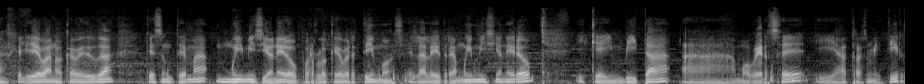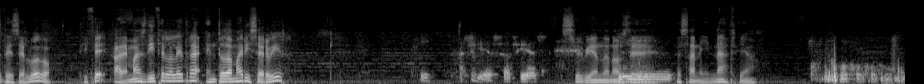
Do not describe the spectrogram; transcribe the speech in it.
Ángel y Eva, no cabe duda que es un tema muy misionero, por lo que vertimos en la letra, muy misionero y que invita a moverse y a transmitir, desde luego. Dice, además dice la letra en toda mar y servir. Sí, así es, así es. Sirviéndonos de, San Ignacio.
